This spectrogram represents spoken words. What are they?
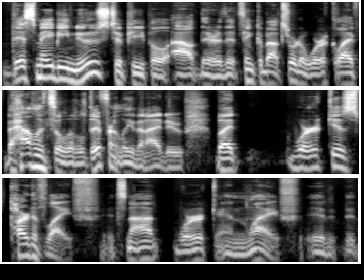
this may be news to people out there that think about sort of work life balance a little differently than I do, but work is part of life. It's not work and life. It, it,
